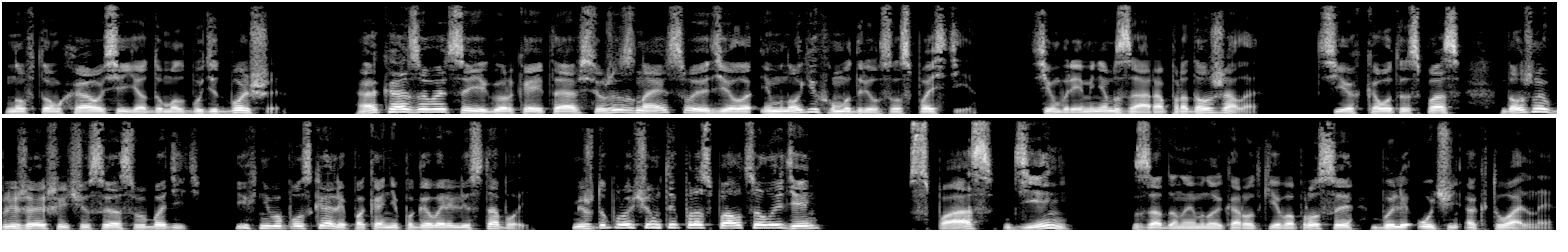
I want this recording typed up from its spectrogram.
Но в том хаосе я думал будет больше. Оказывается, Егор Кайта все же знает свое дело и многих умудрился спасти. Тем временем Зара продолжала. Тех, кого ты спас, должны в ближайшие часы освободить. Их не выпускали, пока не поговорили с тобой. Между прочим, ты проспал целый день. Спас? День? Заданные мной короткие вопросы были очень актуальны.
